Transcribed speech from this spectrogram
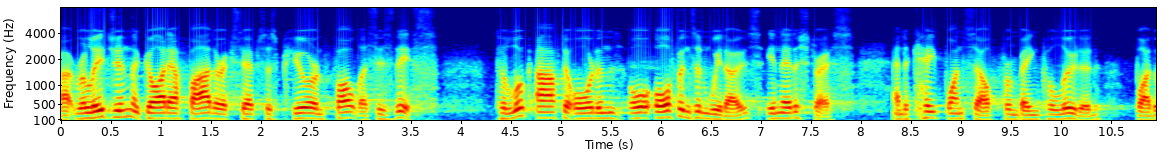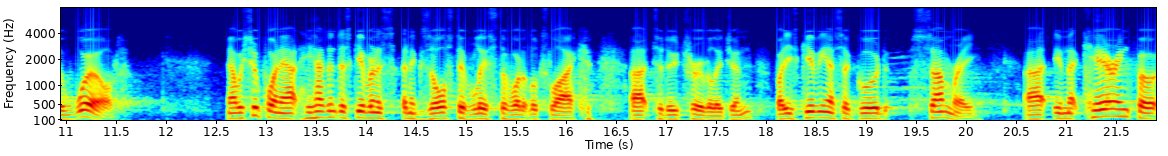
uh, Religion that God our Father accepts as pure and faultless is this to look after orphans and widows in their distress and to keep oneself from being polluted by the world. Now, we should point out he hasn't just given us an exhaustive list of what it looks like uh, to do true religion, but he's giving us a good summary uh, in that caring for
